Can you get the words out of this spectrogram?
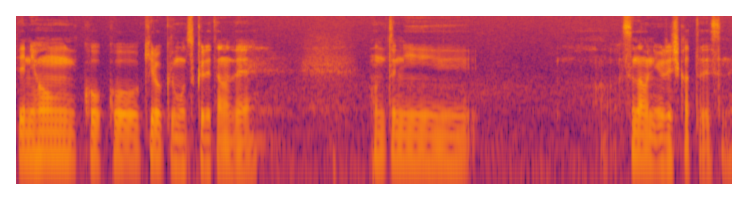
で日本高校記録も作れたので本当に素直に嬉しかったですね。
